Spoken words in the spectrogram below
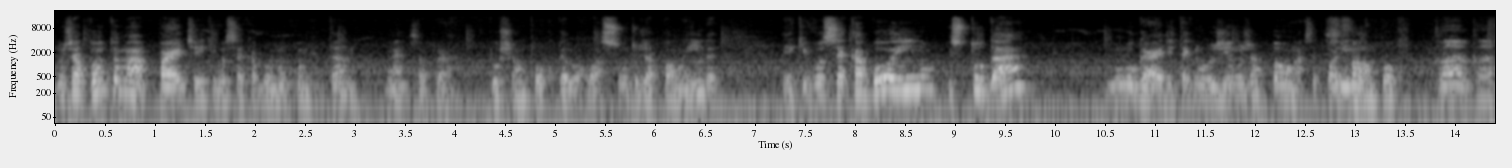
no Japão tem uma parte aí que você acabou não comentando, né, só para puxar um pouco pelo o assunto Japão ainda é que você acabou indo estudar num lugar de tecnologia no Japão, né? Você pode Sim. falar um pouco? Claro, claro.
